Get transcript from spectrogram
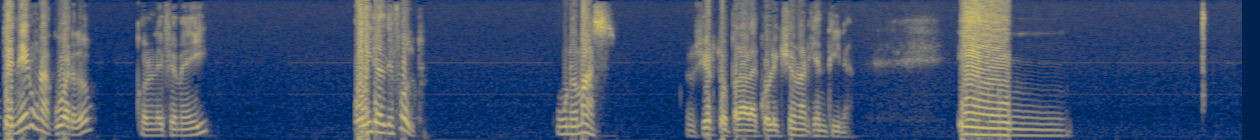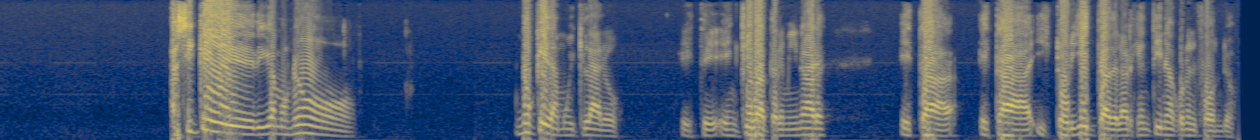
tener un acuerdo con el FMI, o ir al default. Uno más, ¿no es cierto?, para la colección argentina. Eh, Así que, digamos, no, no queda muy claro este, en qué va a terminar esta, esta historieta de la Argentina con el fondo.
